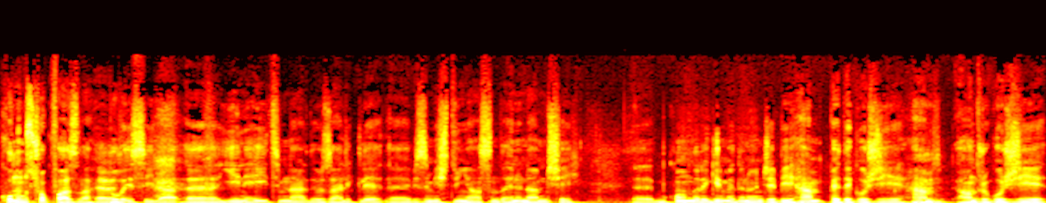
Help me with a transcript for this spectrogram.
konumuz çok fazla. Evet. Dolayısıyla e, yeni eğitimlerde özellikle e, bizim iş dünyasında en önemli şey e, bu konulara girmeden önce bir hem pedagojiyi hem Evet. andragojiyi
